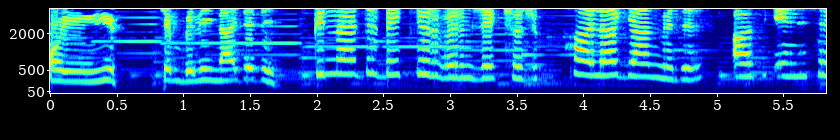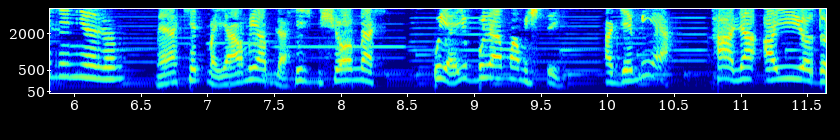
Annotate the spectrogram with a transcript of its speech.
Oy. Kim bilir nerededir? Günlerdir bekliyorum örümcek çocuk. Hala gelmedi. Artık endişeleniyorum. Merak etme Yağmur abla. Hiçbir şey olmaz. Bu yayı bulamamıştı. Acemi ya. Hala ayıyordu.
